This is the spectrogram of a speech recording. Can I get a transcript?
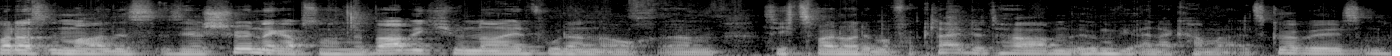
war das immer alles sehr schön. Da gab es noch eine Barbecue-Night, wo dann auch ähm, sich zwei Leute immer verkleidet haben. Irgendwie einer kam mal als Goebbels. Und,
